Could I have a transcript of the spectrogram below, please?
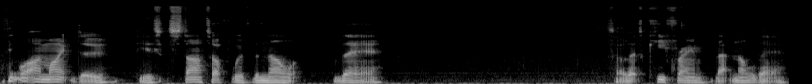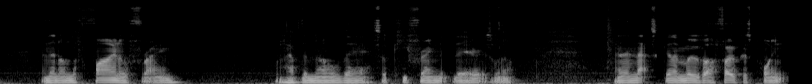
I think what I might do is start off with the null there. So let's keyframe that null there. And then on the final frame, we'll have the null there. So keyframe it there as well. And then that's going to move our focus point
